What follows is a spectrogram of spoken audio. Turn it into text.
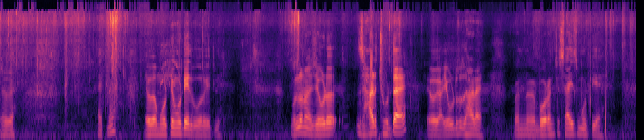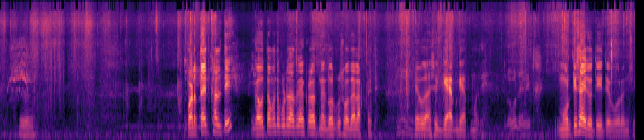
हे बघा. आहेत ना? बघा मोठे मोठे आहेत बोरं इथली. बोललो ना जेवढं झाड छोटं आहे हे बघा एवढंसं झाड आहे. पण बोरांची साईज मोठी आहे. हे. पडतायत खालती. गवतामध्ये कुठं जात काय कळत नाही भरपूर शोधायला लागतात हे बघा असे गॅप गॅपमध्ये मोठी साईज होती इथे बोरांची.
